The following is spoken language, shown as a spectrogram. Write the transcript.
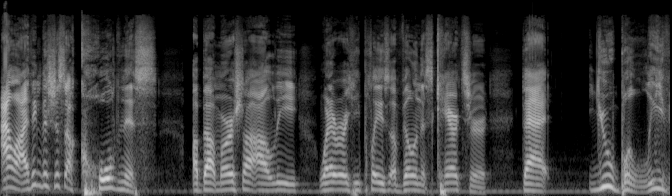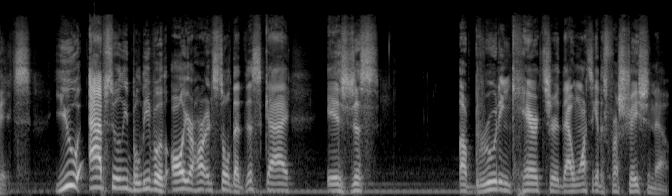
I don't know. I think there's just a coldness about Mahershala Ali whenever he plays a villainous character that you believe it. You absolutely believe it with all your heart and soul that this guy is just a brooding character that wants to get his frustration out.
